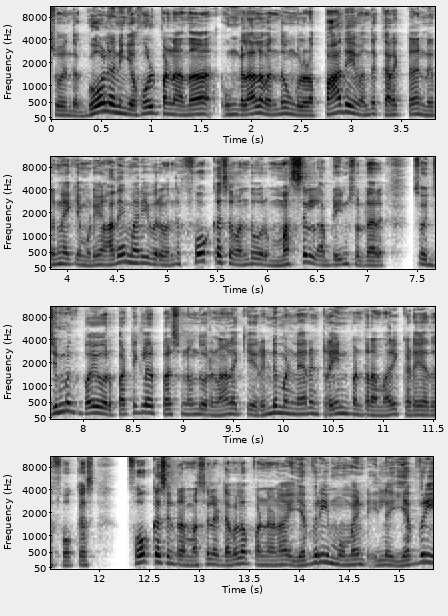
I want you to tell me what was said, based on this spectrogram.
ஸோ இந்த கோலை நீங்கள் ஹோல்ட் பண்ணால் தான் உங்களால் வந்து உங்களோட பாதையை வந்து கரெக்டாக நிர்ணயிக்க முடியும். அதே மாதிரி இவர் வந்து ஃபோக்கஸை வந்து ஒரு மசில் அப்படின்னு சொல்கிறார் ஸோ ஜிம்முக்கு போய் ஒரு பர்ட்டிகுலர் பர்சன் வந்து ஒரு நாளைக்கு ரெண்டு மணி நேரம் ட்ரெயின் பண்ணுற மாதிரி கிடையாது ஃபோக்கஸ். ஃபோக்கஸ்ன்ற மசிலை டெவலப் பண்ணனா எவ்ரி மூமெண்ட் இல்லை எவ்ரி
